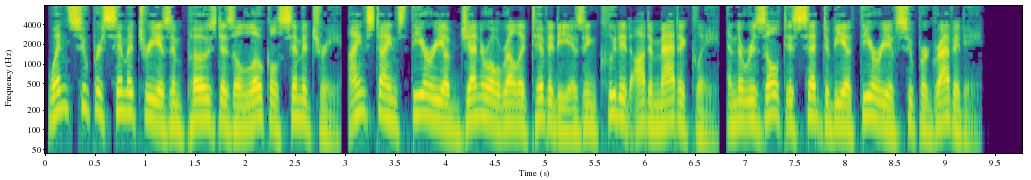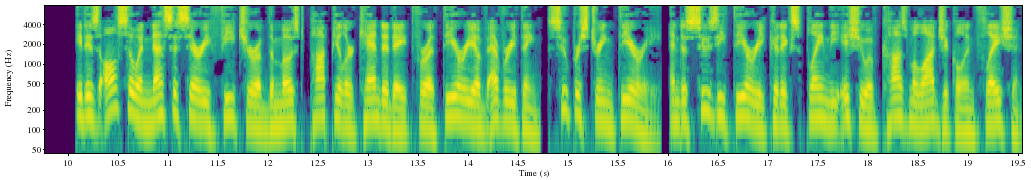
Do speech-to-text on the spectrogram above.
When supersymmetry is imposed as a local symmetry, Einstein's theory of general relativity is included automatically, and the result is said to be a theory of supergravity. It is also a necessary feature of the most popular candidate for a theory of everything, superstring theory, and a SUSY theory could explain the issue of cosmological inflation.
